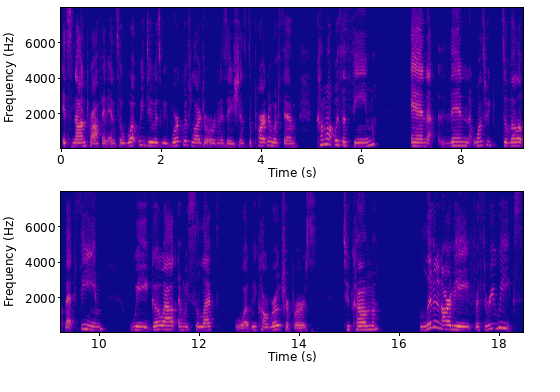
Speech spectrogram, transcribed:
It's nonprofit. And so what we do is we work with larger organizations to partner with them, come up with a theme. And then once we develop that theme, we go out and we select what we call road trippers to come live in an RV for three weeks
